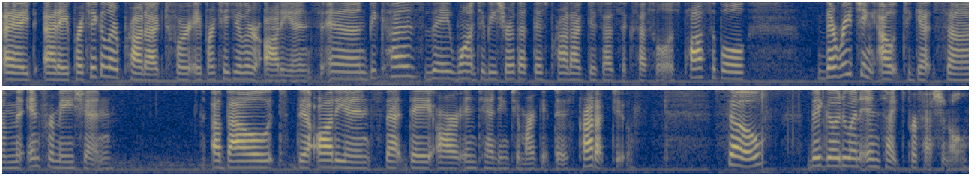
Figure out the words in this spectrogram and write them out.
at a particular product for a particular audience and because they want to be sure that this product is as successful as possible, they're reaching out to get some information about the audience that they are intending to market this product to. So, they go to an insights professional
